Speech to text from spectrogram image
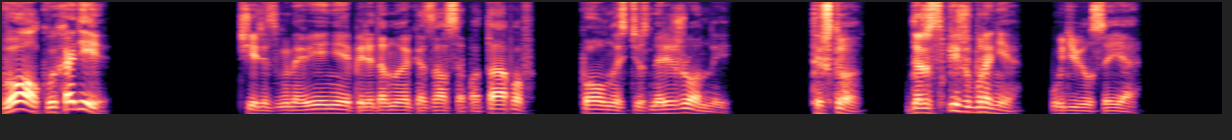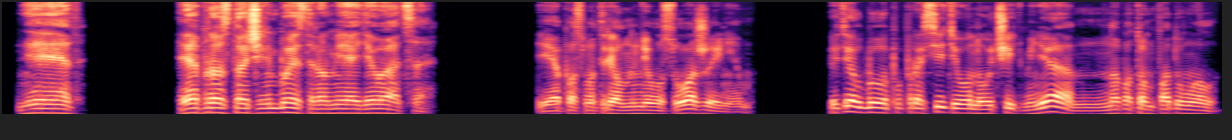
«Волк, выходи!» Через мгновение передо мной оказался Потапов, полностью снаряженный. «Ты что, даже спишь в броне?» — удивился я. «Нет, я просто очень быстро умею одеваться». Я посмотрел на него с уважением. Хотел было попросить его научить меня, но потом подумал,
